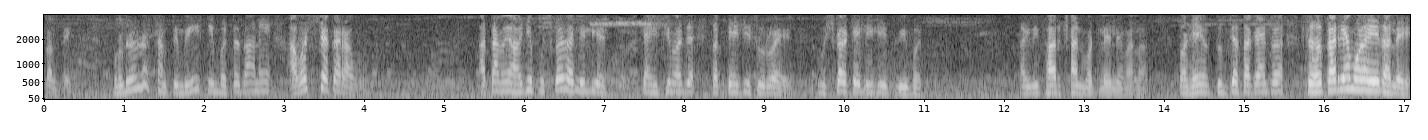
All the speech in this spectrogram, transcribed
चालते म्हणूनच सांगते मी की मतदान हे अवश्य करावं. आता मी माझी पुष्कळ झालेली आहेत. शहाऐंशी मध्ये सत्याऐंशी सुरू आहे. पुष्कळ केलेली आहेत मी मत. अगदी फार छान वाटलेले मला. पण हे तुमच्या सगळ्यांचं सहकार्यामुळे हे झालंय.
